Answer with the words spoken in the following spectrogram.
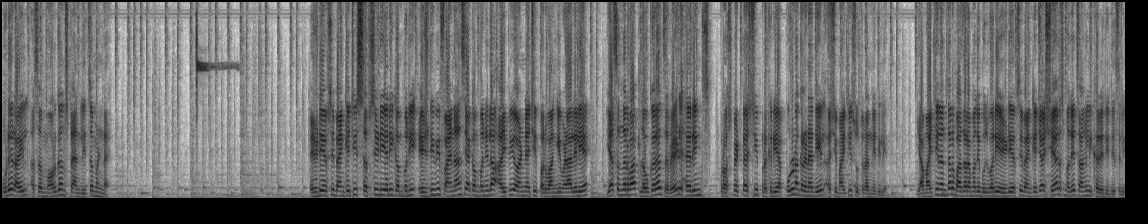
पुढे राहील असं मॉर्गन स्टॅनलीचं म्हणणं आहे. एच डी एफ सी बँकेची subsidiary company H D B finance या कंपनीला आयपीओ आणण्याची परवानगी मिळालेली आहे. या संदर्भात लवकरच रेड हेरिंग प्रॉस्पेक्टसची प्रक्रिया पूर्ण करण्यात येईल अशी माहिती सूत्रांनी दिली आहे. या माहितीनंतर बाजारामध्ये बुधवारी एचडीएफसी बँकेच्या शेअर्समध्ये चांगली खरेदी दिसली.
